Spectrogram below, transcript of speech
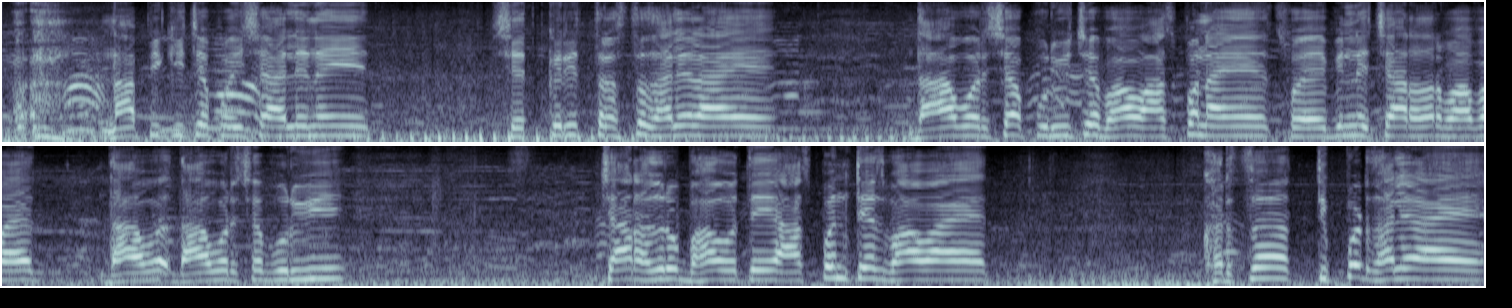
नापिकीचे पैसे आले नाहीत शेतकरी त्रस्त झालेला आहे. दहा वर्षापूर्वीचे भाव आज पण आहे सोयाबीनले चार हजार भाव आहेत. दहा व दहा वर्षापूर्वी चार हजार रुपये भाव होते आज पण तेच भाव आहेत. खर्च तिप्पट झालेला आहे.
